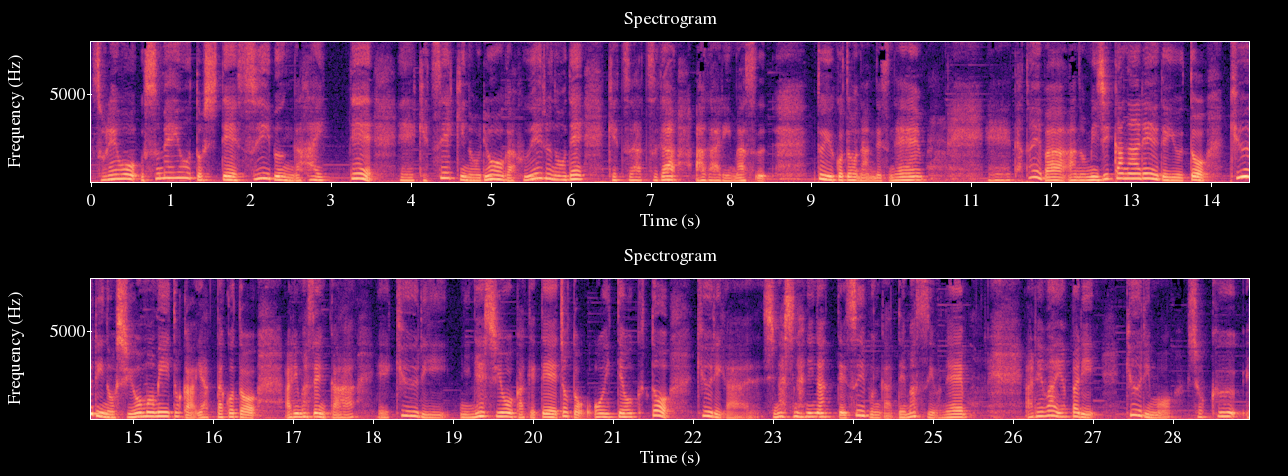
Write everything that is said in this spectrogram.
それを薄めようとして水分が入って、えー、血液の量が増えるので血圧が上がりますということなんですね。えー、例えばあの身近な例で言うときゅうりの塩もみとかやったことありませんか、えー、きゅうりにね塩をかけてちょっと置いておくときゅうりがしなしなになって水分が出ますよね。あれはやっぱりきゅうりも植,、え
